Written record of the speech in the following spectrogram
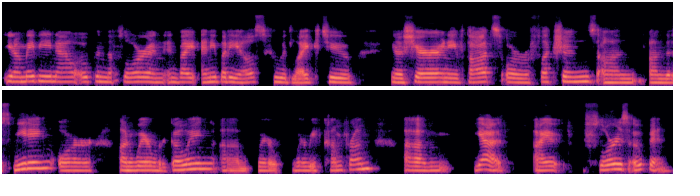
you know, maybe now open the floor and invite anybody else who would like to, you know, share any thoughts or reflections on, on this meeting or on where we're going, um, where, where we've come from. Um, yeah, I, floor is open.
